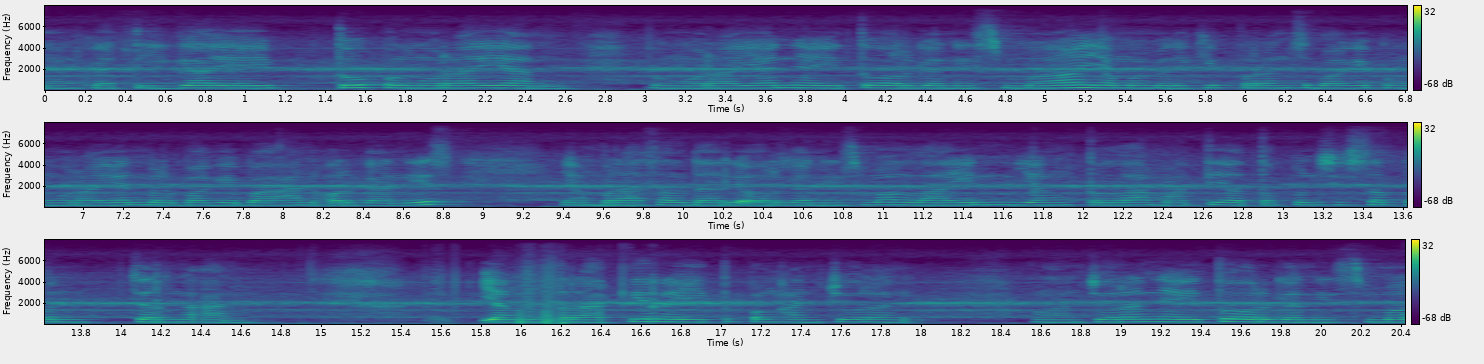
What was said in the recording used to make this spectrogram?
Yang ketiga yaitu penguraian. Penguraian yaitu organisme yang memiliki peran sebagai penguraian berbagai bahan organis yang berasal dari organisme lain yang telah mati ataupun sisa pencernaan. Yang terakhir yaitu penghancuran. Penghancuran yaitu organisme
